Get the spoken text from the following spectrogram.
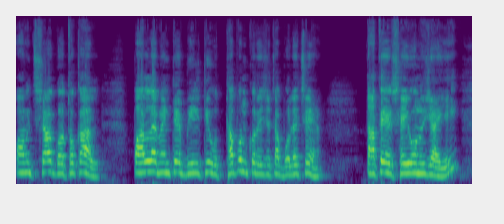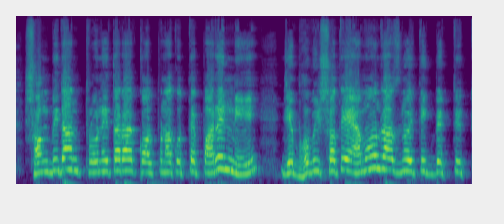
অমিত শাহ গতকাল পার্লামেন্টে বিলটি উত্থাপন করে যেটা বলেছেন, তাতে সেই অনুযায়ী সংবিধান প্রণেতারা কল্পনা করতে পারেননি যে ভবিষ্যতে এমন রাজনৈতিক ব্যক্তিত্ব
